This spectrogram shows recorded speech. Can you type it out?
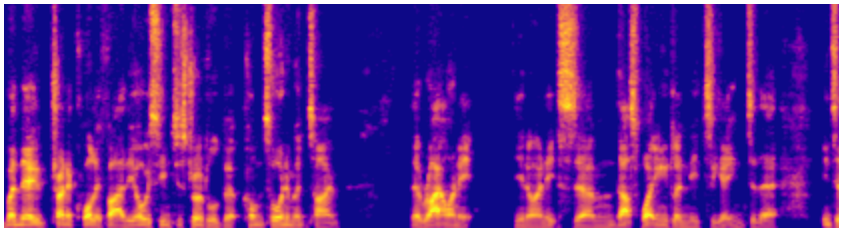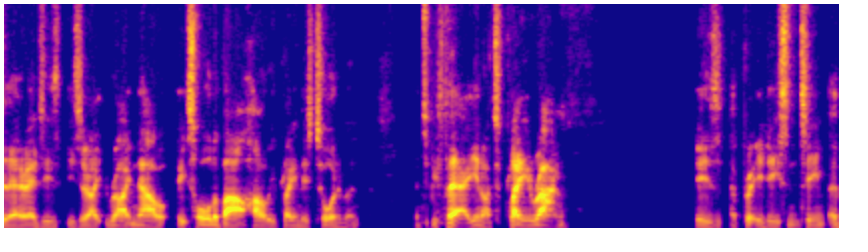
when they're trying to qualify, they always seem to struggle. But come tournament time, they're right on it. You know, and it's um, that's what England needs to get into their into their heads. Is, is right right now. It's all about how we play in this tournament. And to be fair, you know, to play Iran, is a pretty decent team, a,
